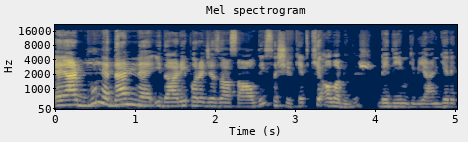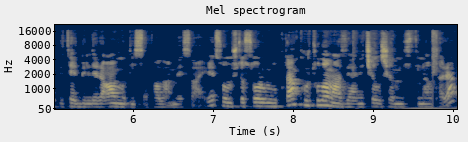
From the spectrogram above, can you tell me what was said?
Eğer bu nedenle idari para cezası aldıysa şirket ki alabilir dediğim gibi yani gerekli tedbirleri almadıysa falan vesaire sonuçta sorumluluktan kurtulamaz yani çalışanın üstüne atarak.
